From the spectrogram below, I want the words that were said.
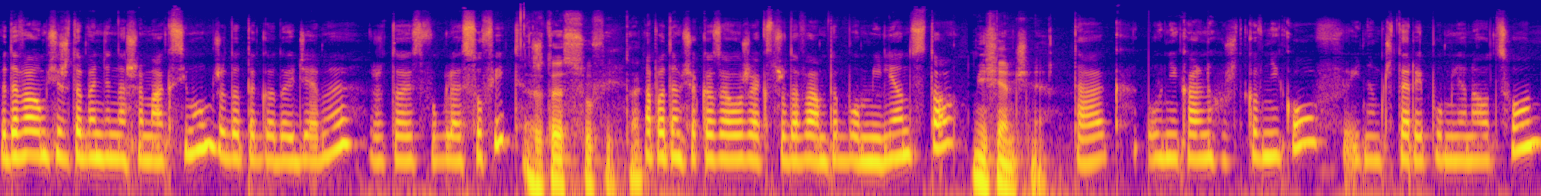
Wydawało mi się, że to będzie nasze maksimum, że do tego dojdziemy, że to jest w ogóle sufit. Że to jest sufit, tak? A potem się okazało, że jak sprzedawałam, to było milion sto, Miesięcznie. tak, unikalnych użytkowników i nam 4,5 miliona odsłon.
